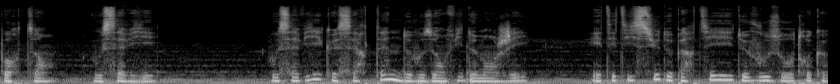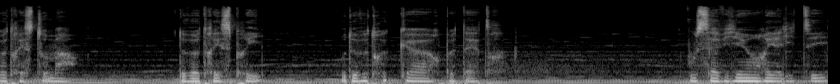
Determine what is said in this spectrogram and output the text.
Pourtant, vous saviez, vous saviez que certaines de vos envies de manger était issu de parties de vous autres que votre estomac, de votre esprit ou de votre cœur peut-être. Vous saviez en réalité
